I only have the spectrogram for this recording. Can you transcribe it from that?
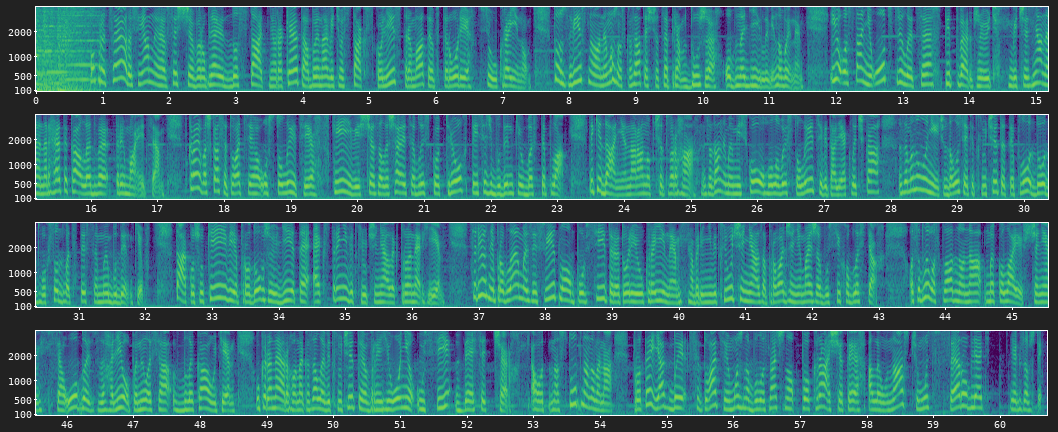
Попри це, росіяни все ще виробляють достатньо ракет, аби навіть ось так з коліс тримати в терорі всю Україну. Тож, звісно, не можна сказати, що це прям дуже обнадійливі новини. І останні обстріли це підтверджують. Вітчизняна енергетика ледве тримається. Вкрай важка ситуація у столиці. В Києві ще залишається близько трьох тисяч будинків без тепла. Такі дані на ранок четверга. За даними міського голови столиці Віталія Кличка, за минулу ніч вдалося підключити тепло до 227 будинків. Також у Києві продовжують діяти екстрені відключення електроенергії. Серйозні проблеми зі світлом по всій території України. Аварійні відключення запроваджені майже в усіх областях. Особливо складно на Миколаївщині. Вся область взагалі опинилася в блекауті. Укренерго наказала відключити в регіоні усі 10 черг. А от наступна новина про те, як би ситуацію можна було значно покращити, але у нас чомусь все роблять як завжди.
